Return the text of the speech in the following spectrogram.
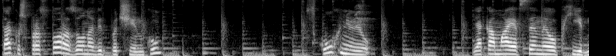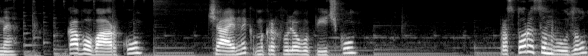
Також простора зона відпочинку з кухнею, яка має все необхідне: кавоварку, чайник, микрохвильову пічку, просторий санвузол.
